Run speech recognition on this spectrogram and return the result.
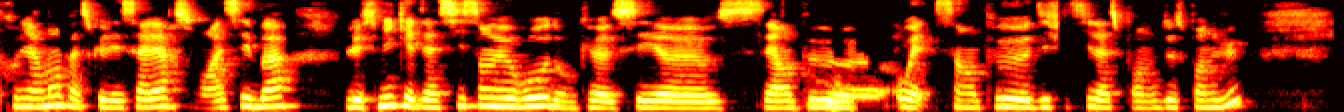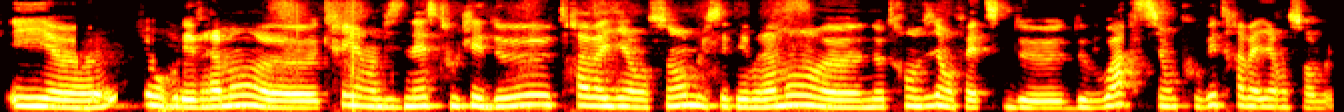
premièrement parce que les salaires sont assez bas. Le SMIC est à 600 euros, donc c'est c'est un peu ouais, c'est un peu difficile à ce point, de ce point de vue. Et euh, Mhm. puis, on voulait vraiment euh, créer un business toutes les deux, travailler ensemble. C'était vraiment euh, notre envie en fait de, de voir si on pouvait travailler ensemble.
